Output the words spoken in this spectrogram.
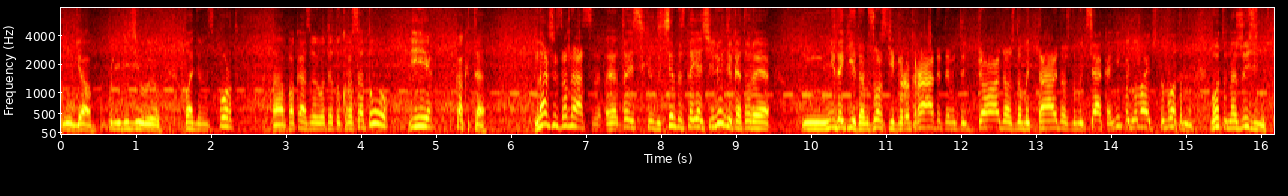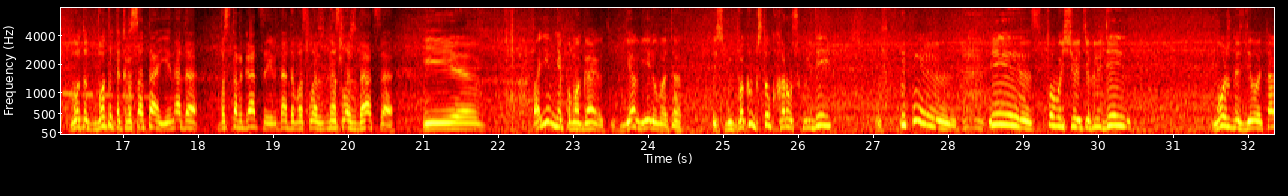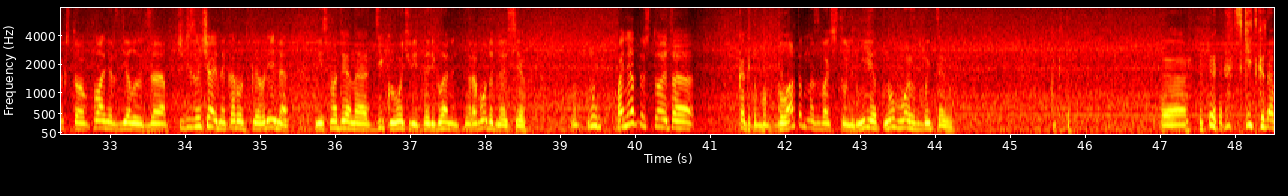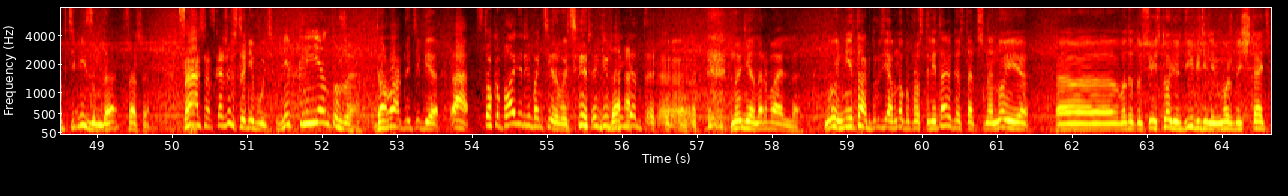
ну, я популяризирую планерный спорт, э, показываю вот эту красоту. И как это наши за нас. Э, То есть все настоящие люди, которые не такие там жесткие бюрократы, там, да, должно быть так, должно быть всяко. Они понимают, что вот он, вот она жизнь, вот, вот эта красота, ей надо восторгаться, ей надо наслаждаться. И э, они мне помогают, я верю в это. То есть вокруг столько хороших людей, и с помощью этих людей можно сделать так, что планер сделают за чрезвычайно короткое время, несмотря на дикую очередь на регламентные работы для всех. Ну, понятно, что это, как это, блатом назвать, что ли? Нет, ну, может быть, э, как это, э, скидка на оптимизм, да, Саша? Саша, скажи что-нибудь. Ведь клиент уже. Да ладно тебе. А, столько планер ремонтировать? Да. клиент. Ну не, нормально. Ну, не так, друзья, много просто летают достаточно, но и э, вот эту всю историю с двигателями можно считать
